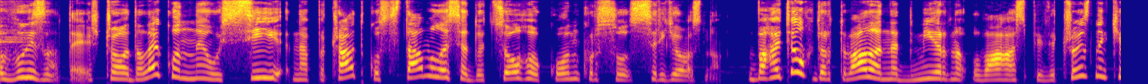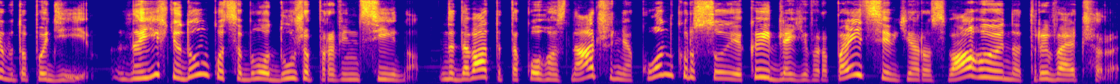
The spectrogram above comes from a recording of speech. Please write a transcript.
визнати, що далеко не усі на початку ставилися до цього конкурсу серйозно. Багатьох дратувала надмірна увага співвітчизників до події. На їхню думку, це було дуже провінційно не давати такого значення конкурсу, який для європейців є розвагою на три вечори.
